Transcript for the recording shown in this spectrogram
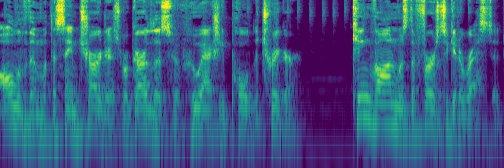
all of them with the same charges regardless of who actually pulled the trigger. King Von was the first to get arrested,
